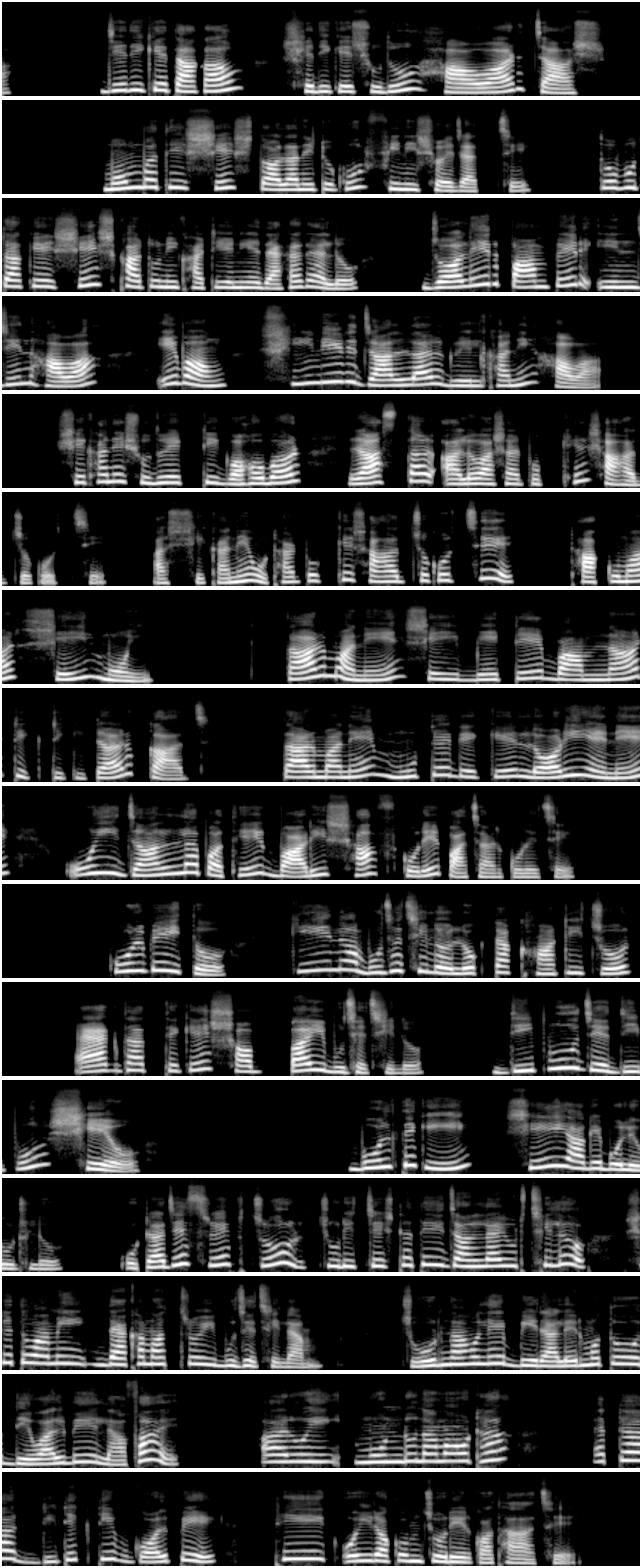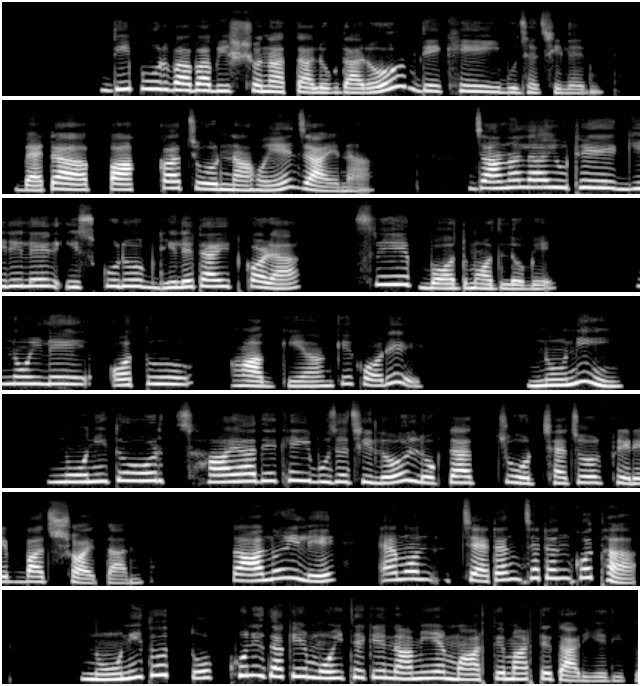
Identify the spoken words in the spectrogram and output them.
যেদিকে তাকাও, সেদিকে শুধু হাওয়ার চাষ। মোমবাতির শেষ তলানিটুকু ফিনিশ হয়ে যাচ্ছে। তবু তাকে শেষ খাটুনি খাটিয়ে নিয়ে দেখা গেল জলের পাম্পের ইঞ্জিন হাওয়া এবং সিঁড়ির জানলার গ্রিলখানি হাওয়া। সেখানে শুধু একটি গহ্বর রাস্তার আলো আসার পক্ষে সাহায্য করছে আর সেখানে ওঠার পক্ষে সাহায্য করছে ঠাকুমার সেই মই। তার মানে সেই বেটে বামনা টিকটিকিটার কাজ। তার মানে মুটে ডেকে লরি এনে ওই জানলা পথে বাড়ি সাফ করে পাচার করেছে। করবেই তো, কে না বুঝেছিল লোকটা খাঁটি চোর? এক ধার থেকে সবাই বুঝেছিল, দীপু যে দীপু, সেও। বলতে কি, সেই আগে বলে উঠল, ওটা যে স্রেফ চোর, চুরির চেষ্টাতেই জানলায় উঠছিল, সে তো আমি দেখা মাত্রই বুঝেছিলাম। চোর না হলে বেড়ালের মতো দেওয়াল বেয়ে লাফায়? আর ওই মুন্ডু নামা ওঠা একটা ডিটেকটিভ গল্পে ঠিক ওই রকম চোরের কথা আছে। দীপুর বাবা বিশ্বনাথ তালুকদারও দেখেই বুঝেছিলেন বেটা পাক্কা চোর না হয়ে যায় না। জানালায় উঠে গিরিলের ইস্কুরুপ ঢিলে টাইট করা স্রেফ বদমদলবে, নইলে অত আজ্ঞে আজ্ঞে করে? ননি? ননি তো ওর ছায়া দেখেই বুঝেছিল লোকটা চোর ছ্যাচোর ফেরেববাজ শয়তান। তা নইলে এমন চ্যাটাং চ্যাটাং কথা? ননি তো তক্ষুনি তাকে মই থেকে নামিয়ে মারতে মারতে তাড়িয়ে দিত।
